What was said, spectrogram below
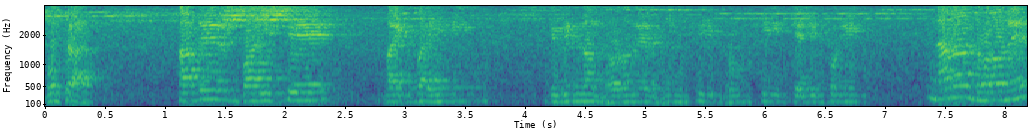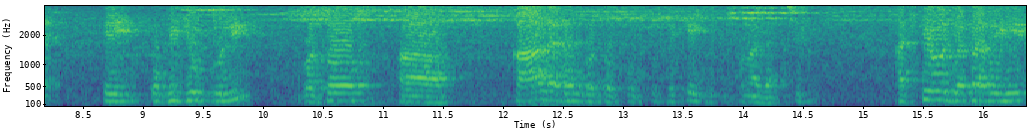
ভোটার, তাদের বাড়িতে বাইক বাহিনী, বিভিন্ন ধরনের হুমকি ধমকি টেলিফোনিক, নানা ধরনের এই অভিযোগগুলি গত কাল এবং গত পরশু থেকে শোনা যাচ্ছে। আজকেও যথাবিহিত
